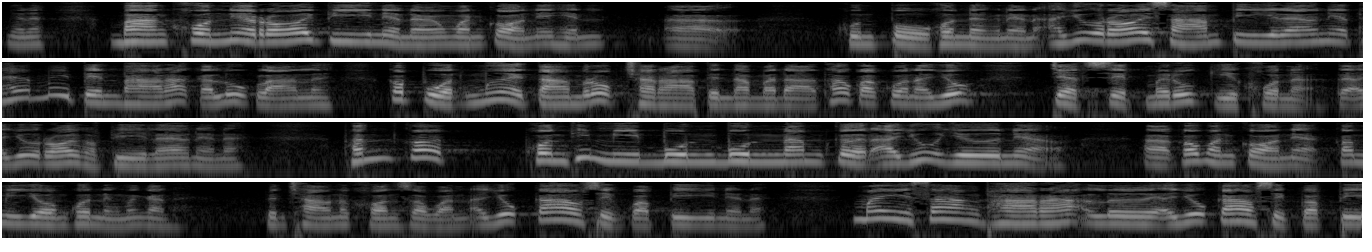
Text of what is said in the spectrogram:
เนี่ยนะบางคนเนี่ยร้อยปีเนี่ยนะวันก่อนเนี่ยเห็น คุณปู่คนหนึ่งเนี่ยอายุร้อยสามปีแล้วเนี่ยแทบไม่เป็นภาระกับลูกหลานเลย ก็ปวดเมื่อยตามโรคชราเป็นธรรมดา เท่ากับคนอายุเจ็ดสิบไม่รู้กี่คนอะ่ะ แต่อายุร้อยกว่าปีแล้วเนี่ยนะพันก็คนที่มีบุญบุญนำเกิดอายุยืนเนี่ยก็วันก่อนเนี่ยก็มีโยมคนหนึ่งเหมือนกัน เป็นชาวนครสวรรค์อายุเก้าสิบกว่าปีเนี่ยนะไม่สร้างภาระเลยอายุเก้าสิบกว่าปี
